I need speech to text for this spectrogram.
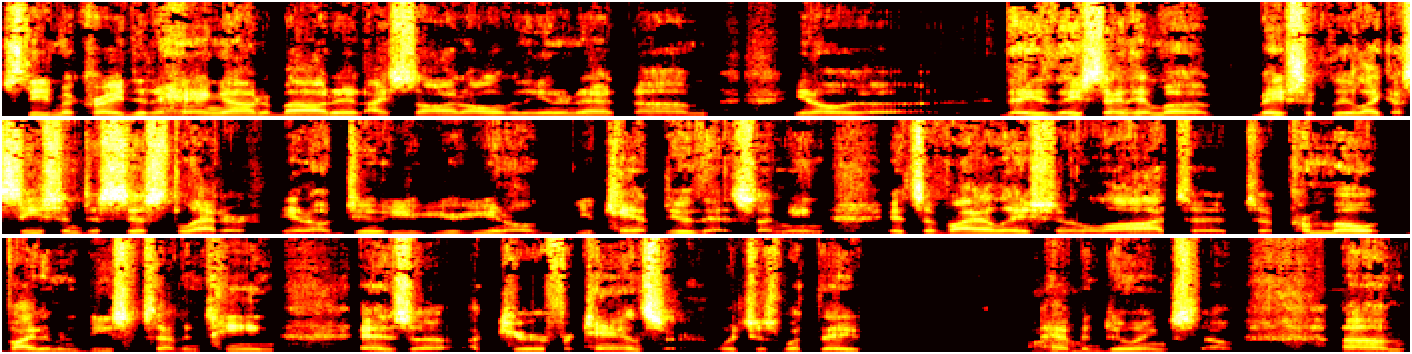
Steve McRae did a hangout about it. I saw it all over the internet. Um, you know, uh, they they sent him a basically like a cease and desist letter. You know, do you, you you know you can't do this. I mean, it's a violation of the law to to promote vitamin B seventeen as a, a cure for cancer, which is what they wow. have been doing. So, um,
